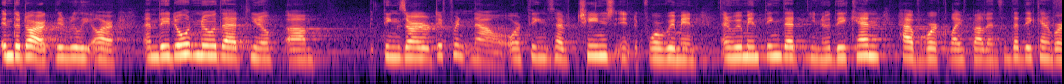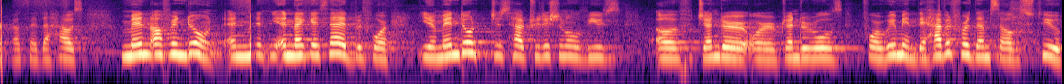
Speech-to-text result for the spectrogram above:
in the dark, they really are, and they don't know that, you know, um, things are different now or things have changed for women and women think that you know they can have work-life balance and that they can work outside the house men often don't and men, and like i said before you know men don't just have traditional views of gender or gender roles for women they have it for themselves too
